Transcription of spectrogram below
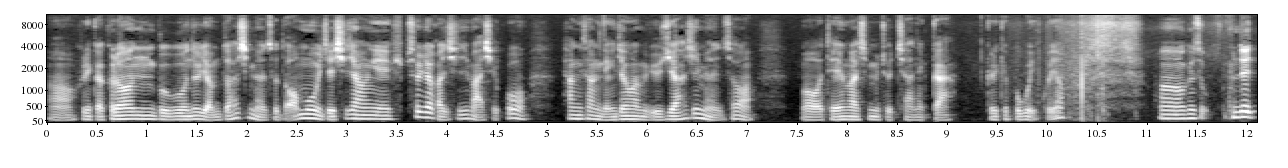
어, 그러니까 그런 부분을 염두하시면서 너무 이제 시장에 휩쓸려 가시지 마시고 항상 냉정함을 유지하시면서 뭐 대응하시면 좋지 않을까 그렇게 보고 있고요. 어 그래서 근데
